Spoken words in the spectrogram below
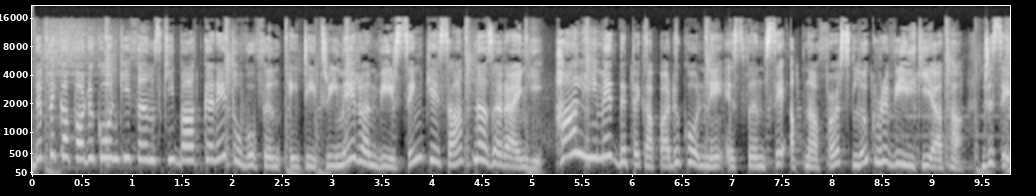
दीपिका पाडुकोन की फिल्म्स की बात करें तो वो फ़िल्म 83 में रणवीर सिंह के साथ नज़र आएँगी। हाल ही में दीपिका पाडुकोन ने इस फ़िल्म से अपना फ़र्स्ट लुक रिवील किया था, जिसे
